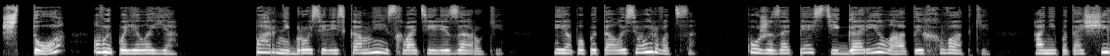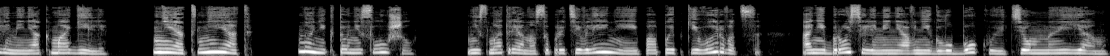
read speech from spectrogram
«Что?» — выпалила я. Парни бросились ко мне и схватили за руки. Я попыталась вырваться. Кожа запястья горела от их хватки. Они потащили меня к могиле. «Нет, нет!» Но никто не слушал. Несмотря на сопротивление и попытки вырваться, они бросили меня в неглубокую темную яму.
